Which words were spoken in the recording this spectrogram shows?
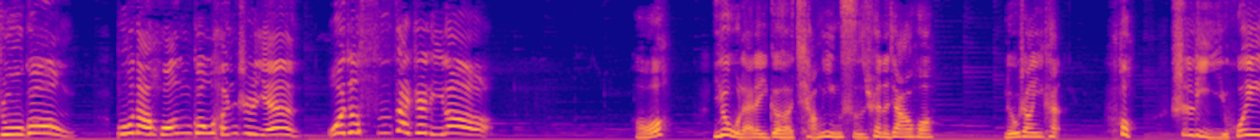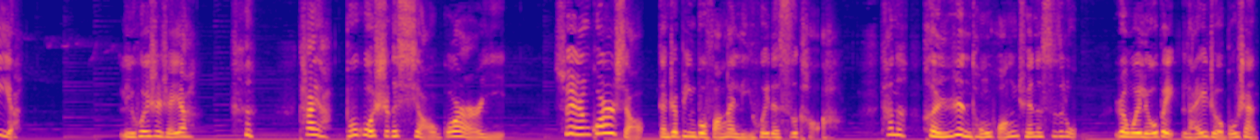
主公，不纳黄公衡之言，我就死在这里了。”哦，又来了一个强硬死劝的家伙。刘璋一看，吼，是李辉呀！李辉是谁呀？哼，他呀，不过是个小官而已。虽然官小，但这并不妨碍李辉的思考啊。他呢，很认同黄权的思路，认为刘备来者不善。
